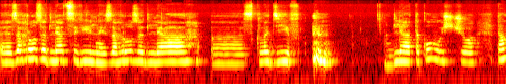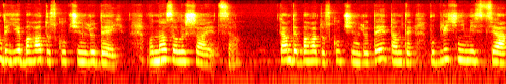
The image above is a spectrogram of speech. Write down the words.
Е, Загроза для цивільних, загроза для е, складів, для такого, що там, де є багато скупчень людей, вона залишається. Там, де багато скупчень людей, там, де публічні місця.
